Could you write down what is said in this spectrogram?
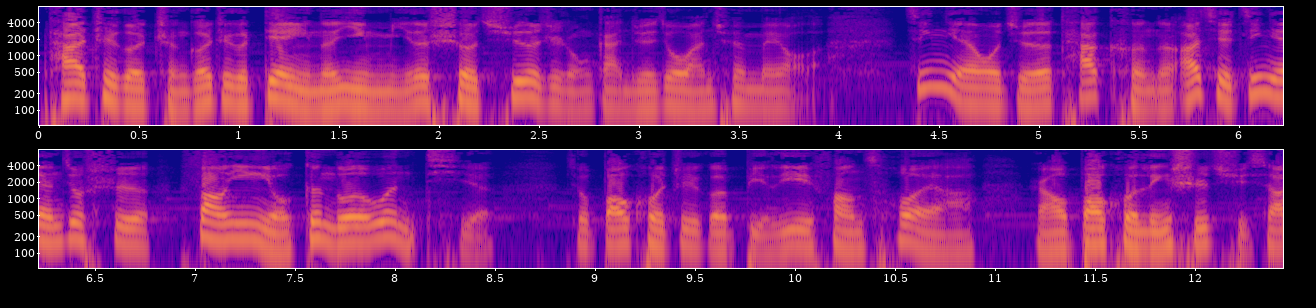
它这个整个这个电影的影迷的社区的这种感觉就完全没有了。今年我觉得它可能，而且今年就是放映有更多的问题。就包括这个比例放错呀，然后包括临时取消。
